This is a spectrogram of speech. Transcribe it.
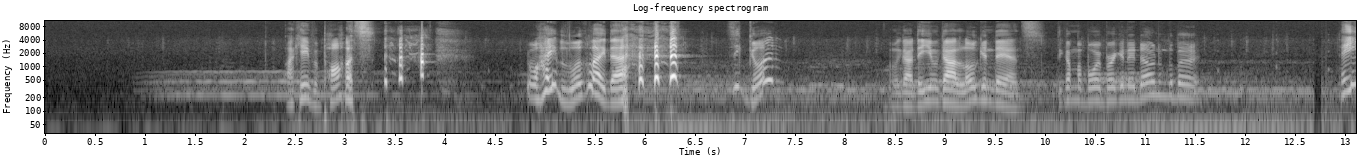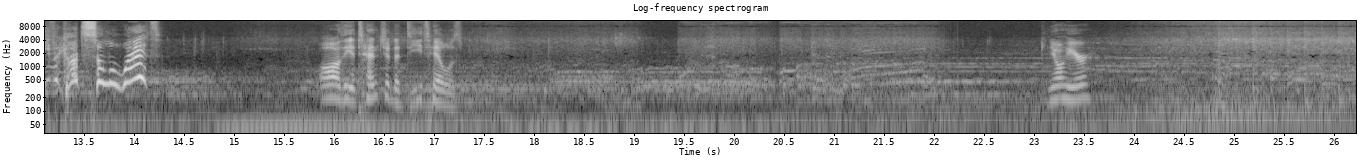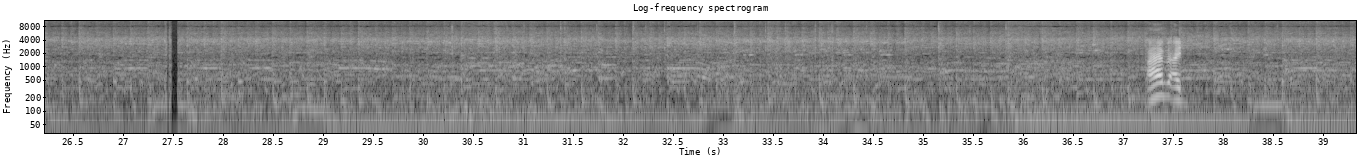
I can't even pause. Why he look like that? Is he good? Oh my god, they even got Logan dance. They got my boy breaking it down in the back. They even got silhouette. Oh, the attention to detail was. Can y'all hear? I have I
